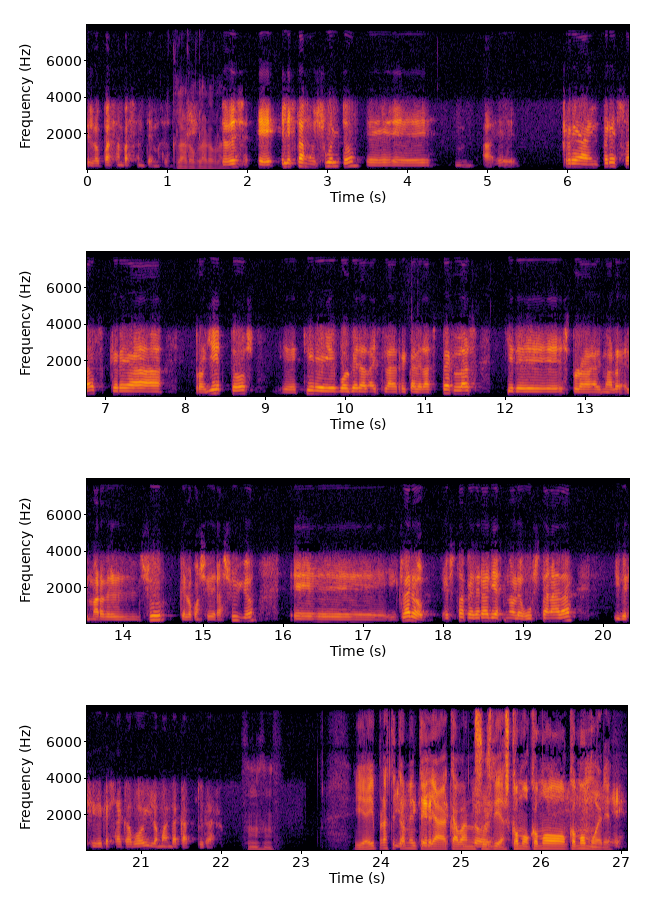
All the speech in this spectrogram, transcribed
lo pasan bastante mal. Claro, claro, claro. Entonces, eh, él está muy suelto, eh, eh, crea empresas, crea proyectos, quiere volver a la isla rica de las perlas, quiere explorar el mar, el mar del sur, que lo considera suyo, y claro, esto a Pedrarias no le gusta nada y decide que se acabó y lo manda a capturar y ahí prácticamente ya acaban sus días. ¿Cómo, cómo, cómo muere?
